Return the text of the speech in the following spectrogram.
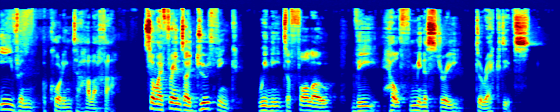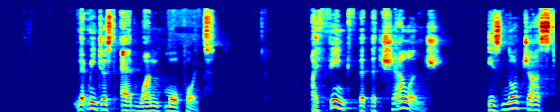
even according to halacha. So, my friends, I do think we need to follow the health ministry directives. Let me just add one more point. I think that the challenge is not just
